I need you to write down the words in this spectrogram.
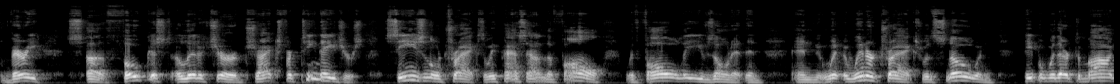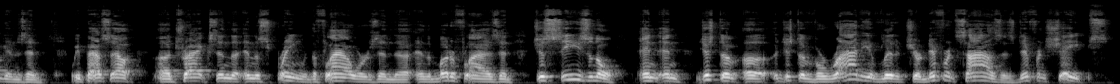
Very uh, focused literature, tracks for teenagers, seasonal tracks that we pass out in the fall with fall leaves on it, and and winter tracks with snow and people with their toboggans, and we pass out uh, tracks in the in the spring with the flowers and the and the butterflies, and just seasonal and and just a uh, just a variety of literature, different sizes, different shapes,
